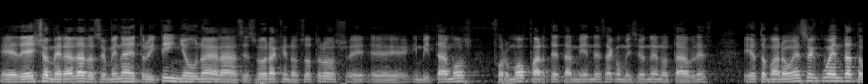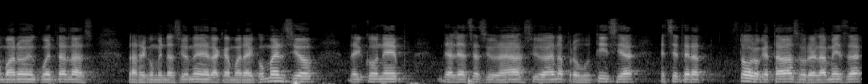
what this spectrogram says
Eh, de hecho, Merala Rosemena de Truitiño, una de las asesoras que nosotros eh, eh, invitamos, formó parte también de esa comisión de notables. Ellos tomaron eso en cuenta, tomaron en cuenta las, las recomendaciones de la Cámara de Comercio, del CONEP, de Alianza Ciudadana, Ciudadana Pro Justicia, etcétera, todo lo que estaba sobre la mesa.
